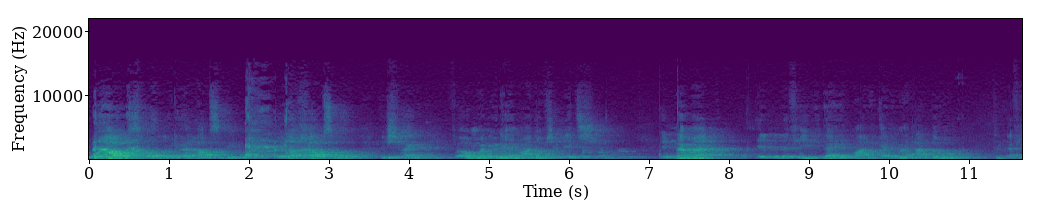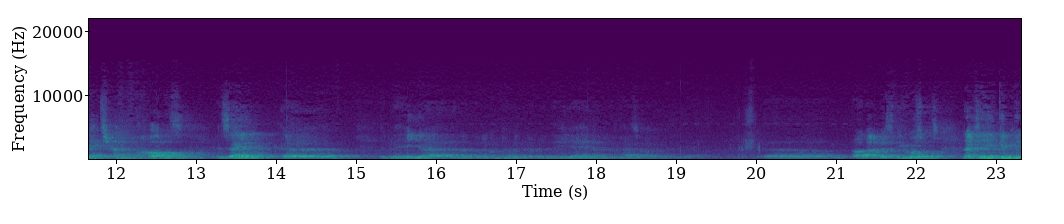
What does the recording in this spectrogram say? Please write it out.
وهاوس برضه هاوس دي كده هاوس برضه مفيش حاجة. فهم اليونان ما عندهمش ال H إنما اللي في بدايه بعض الكلمات عندهم تبقى فيها H خالص. زي آه اللي هي أنا اللي كنت اللي هي هنا اللي عايز آه لا بس دي كوزموس لا زي كلمة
